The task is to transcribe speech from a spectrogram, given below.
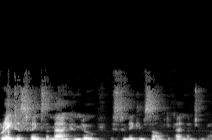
greatest things a man can do is to make himself dependent on God.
